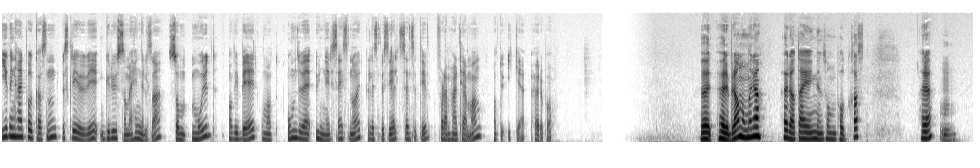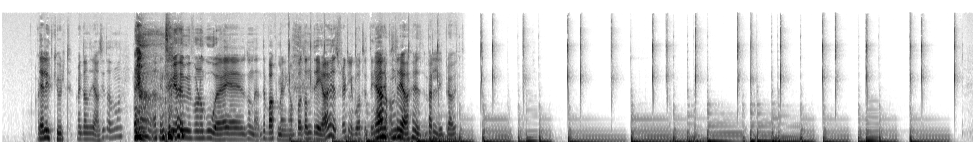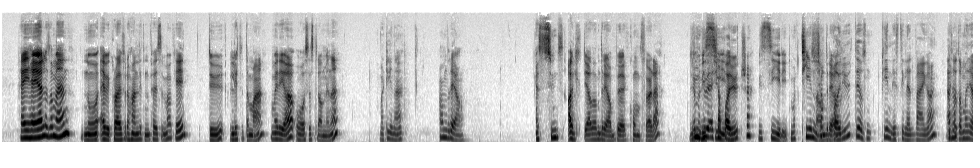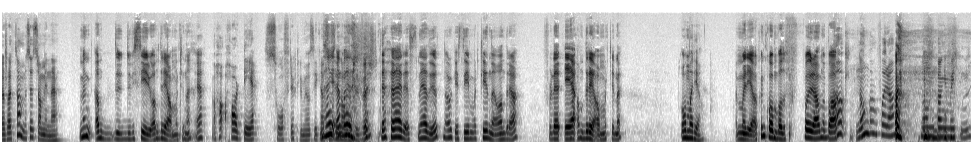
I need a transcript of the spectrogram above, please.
I denne podkasten beskriver vi grusomme hendelser som mord, og vi ber om at om du er under 16 år eller spesielt sensitiv for de her temaene, at du ikke hører på. Hør, hører bra nå, Maria. Hører at jeg er inne i en sånn podkast. Hører? Mm. Det er litt kult. Kan ikke Andrea sitte sånn, da? Ja, Vi, vi får noen gode eh, sånne tilbakemeldinger på at Andrea høres fryktelig godt ut. ja. Andrea høres veldig bra ut. Hei, hei, alle sammen. Nå er vi klare for å ha en liten pause med OK. Du lytter til meg, Maria og søstrene mine. Martine. Andrea. Jeg syns alltid at Andrea bør komme før deg. Du- Ja, men hun er kjappere ut, sjø. Vi sier ikke Martine Andrea. Kjappere ut. Det er jo sånn pinlig stillhet hver gang. Jeg Etter at Maria har sagt sammen med søstrene mine. Men du, du, vi sier jo Andrea Martine. Ja. Ha, har det så fryktelig mye å si hvem som sier navnet sitt først? Det høres snedig ut når dere sier Martine og Andrea. For det er Andrea og Martine. Og Maria. Maria kan komme både foran og bak. Ja, noen gang foran, noen gang i midten.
